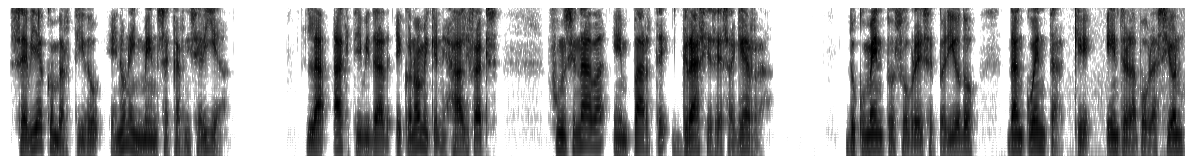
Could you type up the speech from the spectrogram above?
se había convertido en una inmensa carnicería la actividad económica en Halifax funcionaba en parte gracias a esa guerra. Documentos sobre ese periodo dan cuenta que entre la población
